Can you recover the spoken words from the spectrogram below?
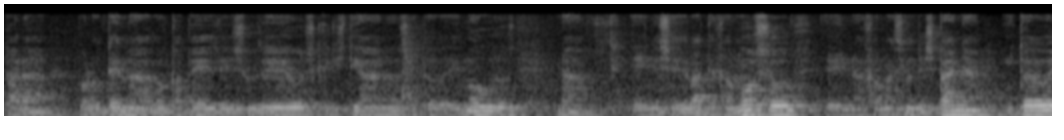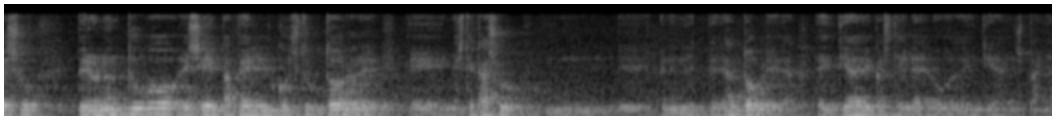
para polo tema do papel de xudeos, cristianos e, todo, e mouros na, en nese debate famoso, eh, na formación de España e todo eso, pero non tuvo ese papel constructor, eh, eh, neste caso mm, de penal doble da, da entidade de Castela e logo da identidade de España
